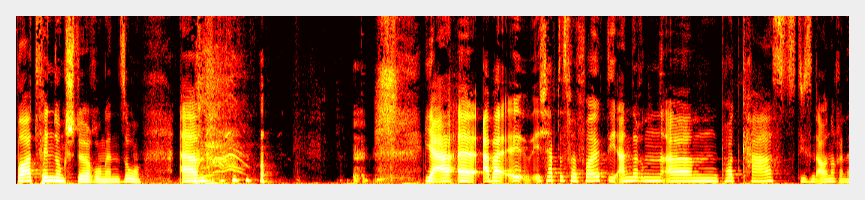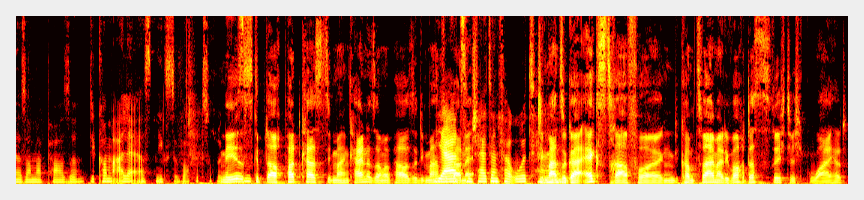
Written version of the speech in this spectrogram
Wortfindungsstörungen, so. Ähm, ja, äh, aber äh, ich habe das verfolgt. Die anderen ähm, Podcasts, die sind auch noch in der Sommerpause. Die kommen alle erst nächste Woche zurück. Nee, es gibt auch Podcasts, die machen keine Sommerpause, die machen ja, sogar zum eine, Scheitern verurteilt. die machen sogar extra Folgen. Die kommen zweimal die Woche. Das ist richtig wild.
